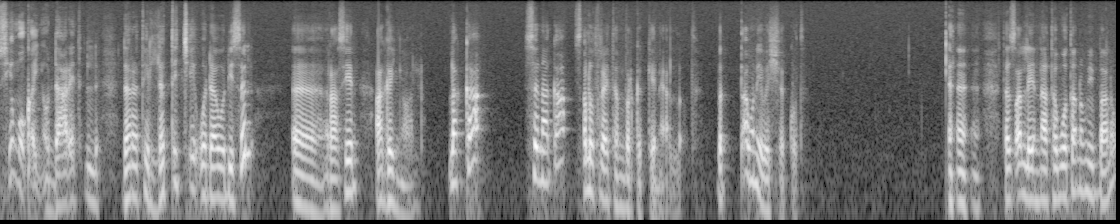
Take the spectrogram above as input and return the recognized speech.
ሲሞቀኝ ደረቴን ለጥጬ ወዳ ወዲህ ስል ራሴን አገኘዋለሁ። ለካ ስነቃ ጸሎት ላይ ተንበርክኬ ነው ያለሁት። በጣም ነው የበሸኩት። ተጸለየና ተሞተ ነው የሚባለው።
